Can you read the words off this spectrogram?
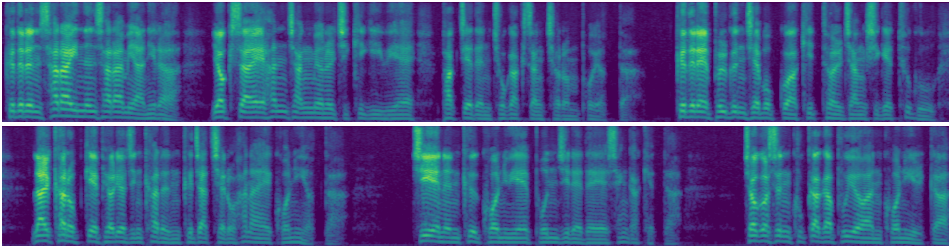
그들은 살아있는 사람이 아니라 역사의 한 장면을 지키기 위해 박제된 조각상처럼 보였다. 그들의 붉은 제복과 깃털 장식의 투구, 날카롭게 벼려진 칼은 그 자체로 하나의 권위였다. 지혜는 그 권위의 본질에 대해 생각했다. 저것은 국가가 부여한 권위일까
